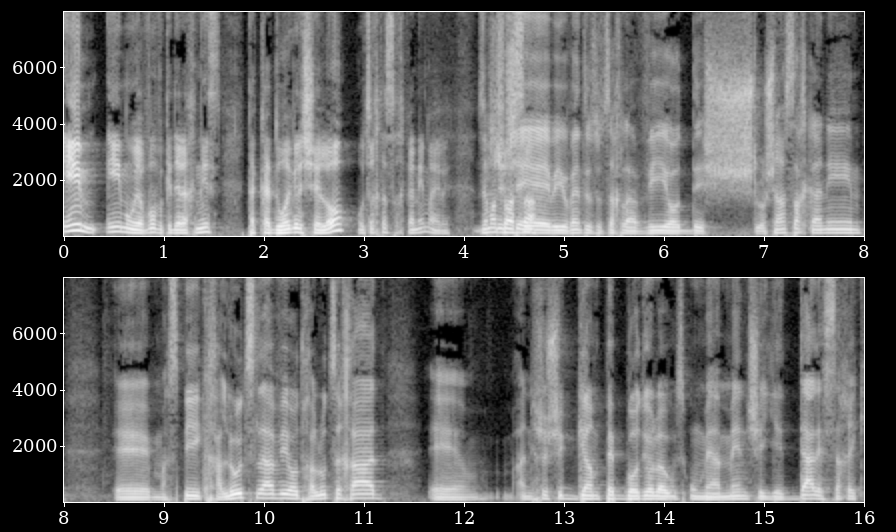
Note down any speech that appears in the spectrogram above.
אם, אם הוא יבוא וכדי להכניס את הכדורגל שלו, הוא צריך את השחקנים האלה. זה מה שהוא אני עשה. חושב שביובנטוס הוא צריך להביא עוד אה, שלושה שחקנים, אה, מספיק חלוץ להביא עוד חלוץ אחד. אה, אני חושב שגם פפ גורדיולה הוא, מאמן שידע לשחק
